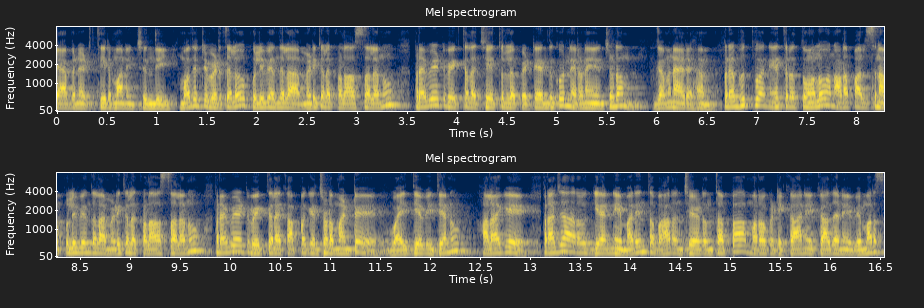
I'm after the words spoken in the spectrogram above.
కేబినెట్ తీర్మానించింది. మొదటి విడతలో పులివెందుల మెడికల్ కళాశాలను ప్రైవేటు వ్యక్తుల చేతుల్లో పెట్టేందుకు నిర్ణయించడం గమనార్హం. ప్రభుత్వ నేతృత్వంలో నడపాల్సిన పులివెందుల మెడికల్ కళాశాలను ప్రైవేటు వ్యక్తులకు అప్పగించడం అంటే వైద్య విద్యను అలాగే ప్రజా ఆరోగ్యాన్ని మరింత భారం చేయడం తప్ప మరొకటి కానే కాదనే విమర్శ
